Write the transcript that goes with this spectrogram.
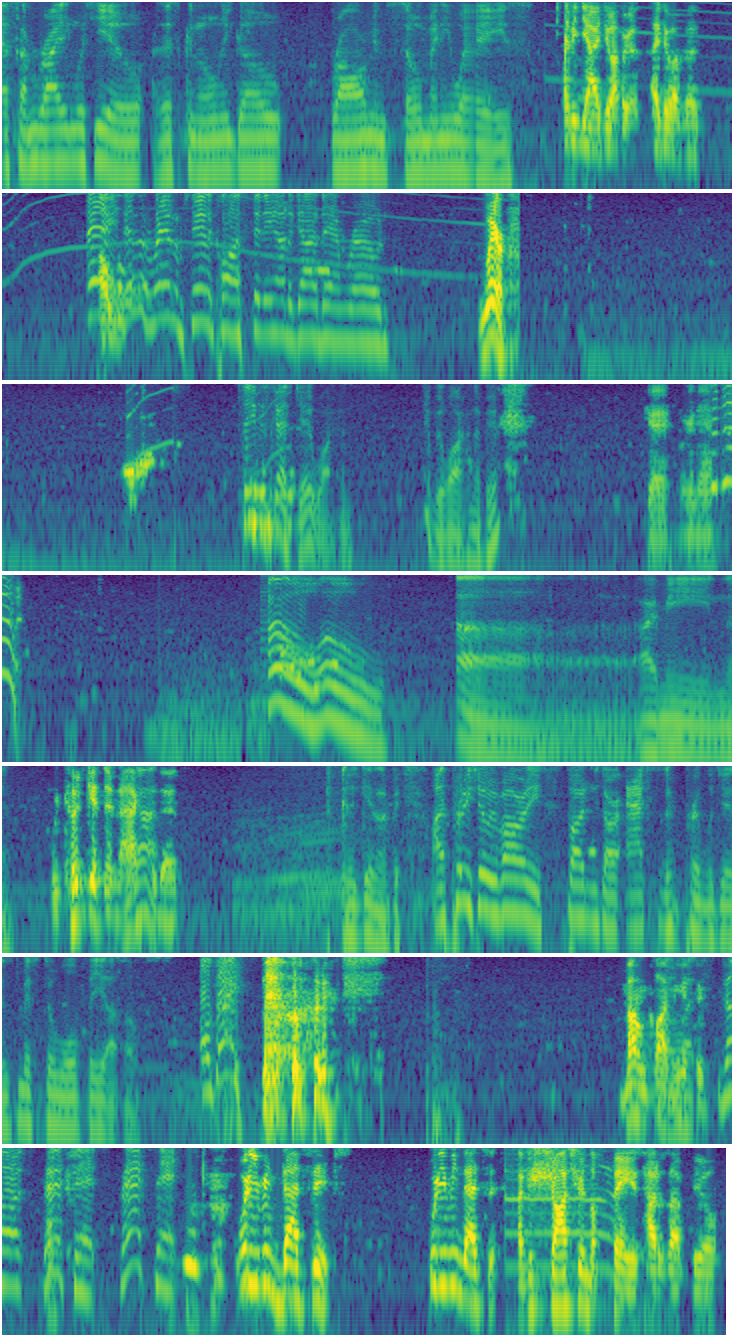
Yes, I'm riding with you. This can only go wrong in so many ways. I mean, yeah, I do have a. I do have a. Hey, Oh. there's a random Santa Claus sitting on the goddamn road. Where? See, this guy's jaywalking. He'll be walking up here. Okay, we're gonna. What's he doing? Oh, oh. Uh, I mean, We could get in an accident. it could get in a big. I'm pretty sure we've already expunged our accident privileges, Mr. Wolfie. Uh oh. Wolfie! Mountain You climbing know is a. what? You know what? That's it. That's it. What do you mean that's it? What do you mean that's it? I just shot you in the face. How does that feel?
